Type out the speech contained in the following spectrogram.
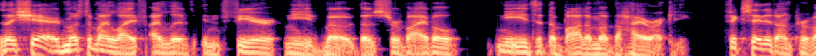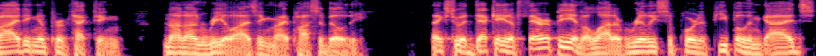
As I shared, most of my life I lived in fear need mode, those survival needs at the bottom of the hierarchy, fixated on providing and protecting, not on realizing my possibility. Thanks to a decade of therapy and a lot of really supportive people and guides,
